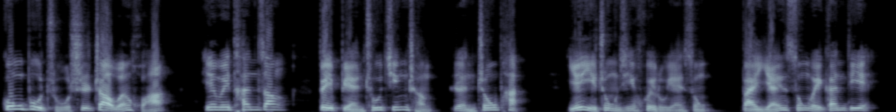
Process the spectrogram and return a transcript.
工部主事赵文华因为贪赃被贬出京城任州判，也以重金贿赂严嵩，拜严嵩为干爹，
